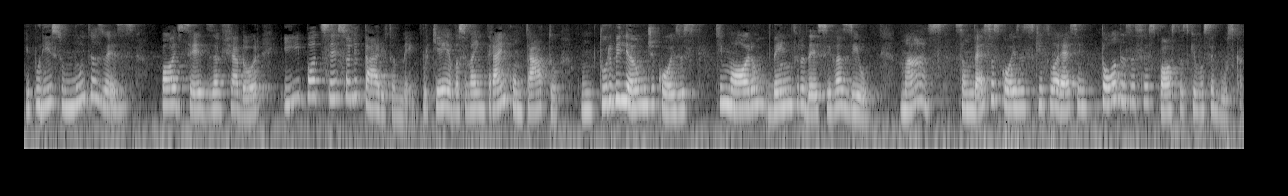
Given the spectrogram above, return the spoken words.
E por isso, muitas vezes, pode ser desafiador e pode ser solitário também, porque você vai entrar em contato com um turbilhão de coisas que moram dentro desse vazio. Mas são dessas coisas que florescem todas as respostas que você busca.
